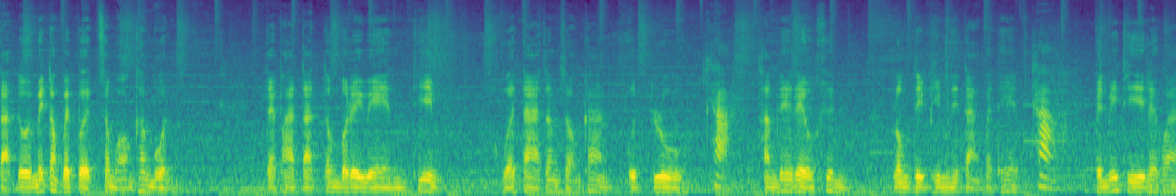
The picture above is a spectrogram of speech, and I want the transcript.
ตัดโดยไม่ต้องไปเปิดสมองข้างบน แต่ผ่าตัดตรงบริเวณที่หัวตาทั้งสองข้างอุดรูค่ะทำได้เร็วขึ้น ลงตีพิมพ์ในต่างประเทศ ค่ะ เป็นวิธีเรียกว่า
